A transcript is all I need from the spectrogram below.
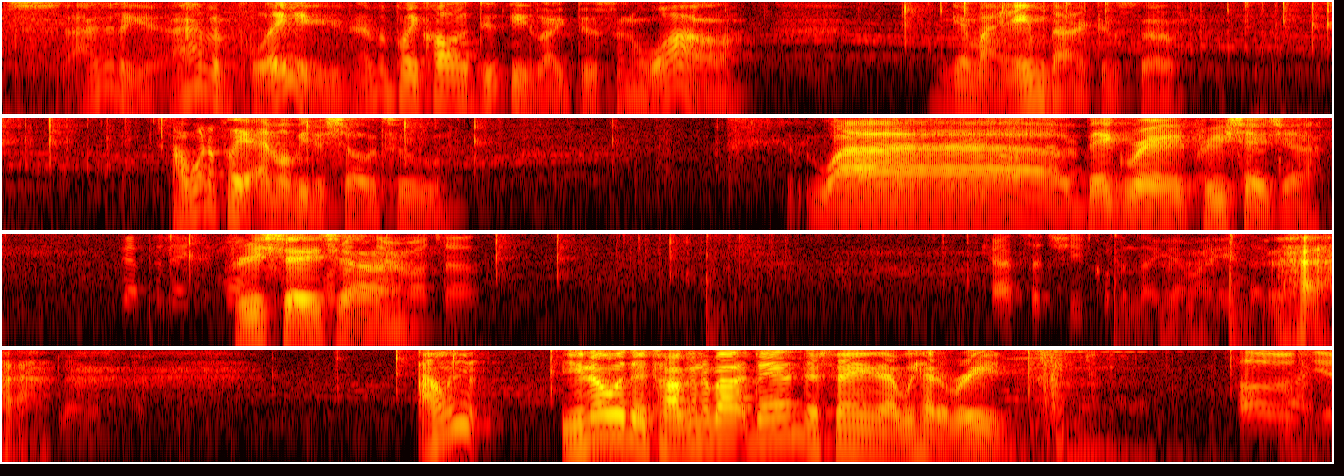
Save it. I gotta get. I haven't played. I haven't played Call of Duty like this in a while. Get my aim back and stuff. I want to play MLB The Show too. Wow, big raid. Appreciate ya. Appreciate ya. Cat's a cheat code in that game. I hate that. I don't. Even, You know what they're talking about, Dan? They're saying that we had a raid. Oh yeah.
